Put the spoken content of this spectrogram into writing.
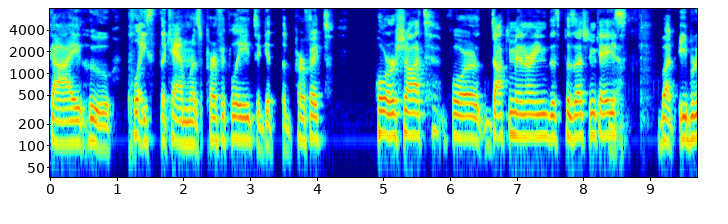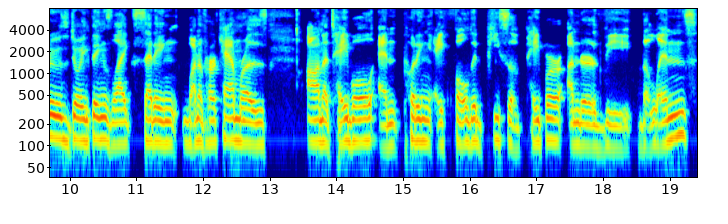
guy who placed the cameras perfectly to get the perfect horror shot for documenting this possession case. But Ebru's doing things like setting one of her cameras on a table and putting a folded piece of paper under the the lens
